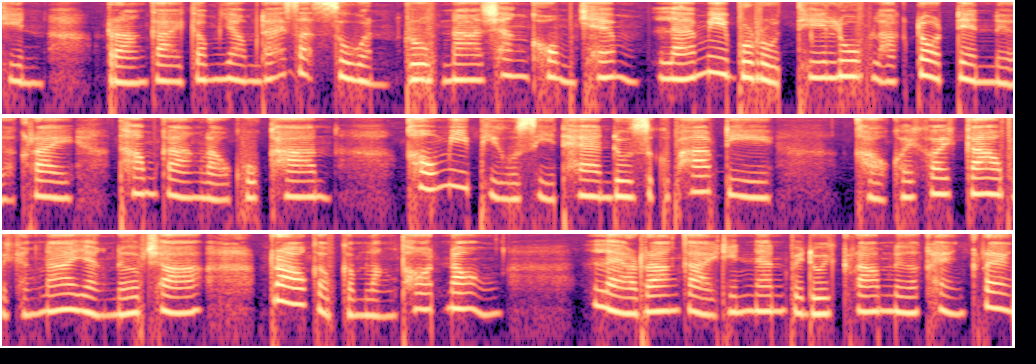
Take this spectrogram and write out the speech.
ถิ่น ร่างกายกำยำได้สัดส่วน รูปหน้าช่างคมเข้ม และมีบุรุษที่รูปลักษณ์โดดเด่นเหนือใคร ท่ามกลางเหล่าคุกคาน เขามีผิวสีแทนดูสุขภาพดี เขาค่อยๆก้าวไปข้างหน้าอย่างเนิบช้า ราวกับกำลังทอดน่อง และร่างกายที่แน่นไปด้วยกล้ามเนื้อแข็งแกร่ง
